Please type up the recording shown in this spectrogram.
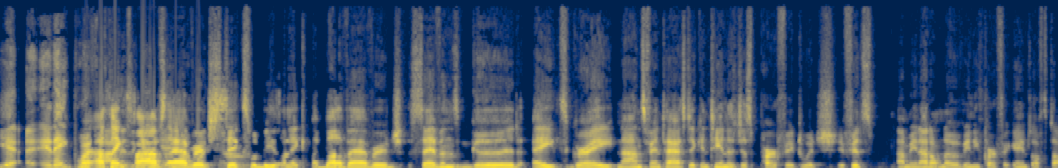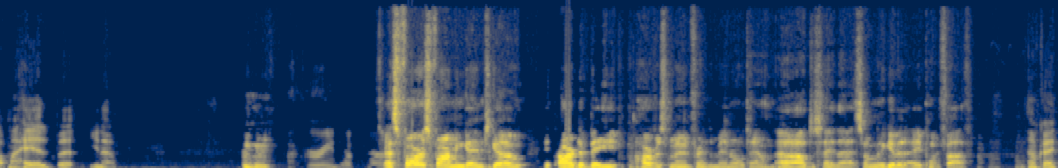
yeah. yeah, an eight Right, point I think is five's average, Like, six would be like above average, seven's good, eight's great, nine's fantastic, and ten is just perfect. Which, if it's, I mean, I don't know of any perfect games off the top of my head, but you know, hmm agree. No, no. As far as farming games go, it's hard to beat Harvest Moon, Friends of Mineral Town. Uh, I'll just say that. So I'm going to give it an 8.5. okay,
